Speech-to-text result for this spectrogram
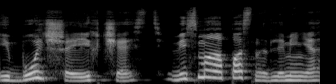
и большая их часть весьма опасна для меня.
